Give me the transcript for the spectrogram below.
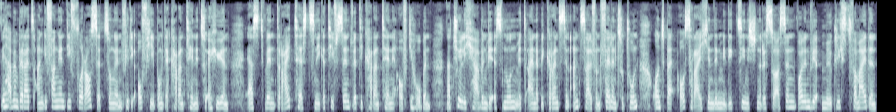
Wir haben bereits angefangen, die Voraussetzungen für die Aufhebung der Quarantäne zu erhöhen. Erst wenn drei Tests negativ sind, wird die Quarantäne aufgehoben. Natürlich haben wir es nun mit einer begrenzten Anzahl von Fällen zu tun und bei ausreichenden medizinischen Ressourcen wollen wir möglichst vermeiden,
